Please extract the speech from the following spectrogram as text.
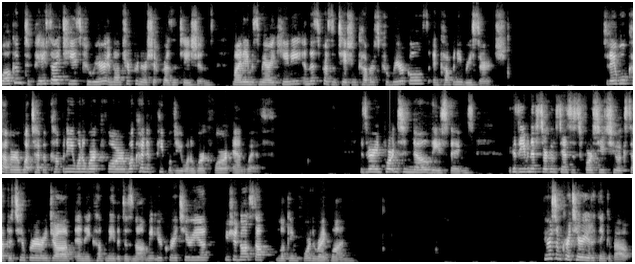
Welcome to PACE IT's Career and Entrepreneurship presentations. My name is Mary Keeney and this presentation covers career goals and company research. Today we'll cover what type of company you want to work for, what kind of people do you want to work for and with. It's very important to know these things because even if circumstances force you to accept a temporary job in a company that does not meet your criteria, you should not stop looking for the right one. Here are some criteria to think about.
